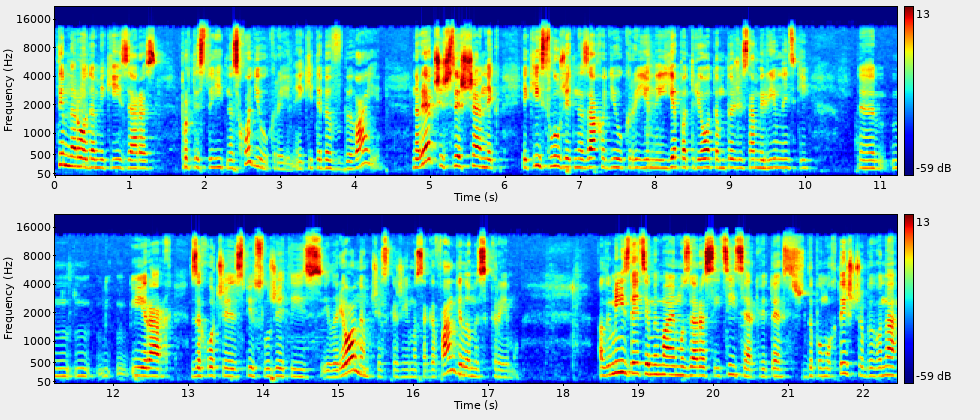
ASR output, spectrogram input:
тим народом, який зараз протистоїть на сході України, який тебе вбиває. Навряд чи священник, який служить на заході України, є патріотом, той же самий Рівненський е, ієрарх, захоче співслужити з Іларіоном чи, скажімо, з Агафангелами з Криму. Але мені здається, ми маємо зараз і цій церкві теж допомогти, щоб вона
